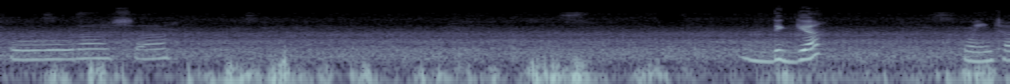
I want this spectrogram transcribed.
थोड़ा सा गया वहीं था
